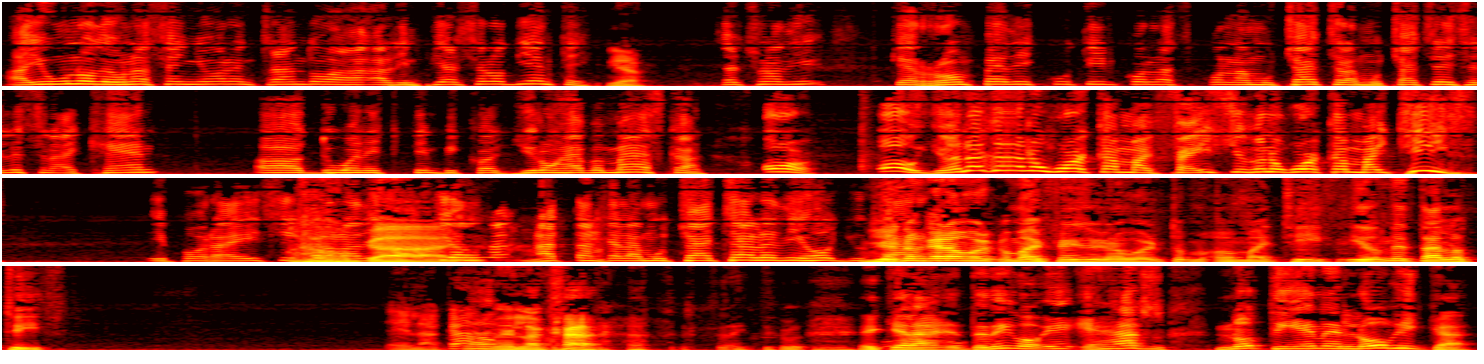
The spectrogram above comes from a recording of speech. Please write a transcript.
Hay uno de una señora entrando a, a limpiarse los dientes. Yeah. que rompe a discutir con la, con la muchacha. La muchacha dice, listen, I can't uh, do anything because you don't have a mask on. Or, oh, you're not going to work on my face, you're going to work on my teeth. Y por ahí siguió Oh, la God. discusión hasta que la muchacha le dijo, you You're not gotta- gonna work on my face, you're gonna work to- on my teeth. ¿Y dónde están los teeth? En la cara. En la cara. Es que la- te digo, it- has- no tiene lógica.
